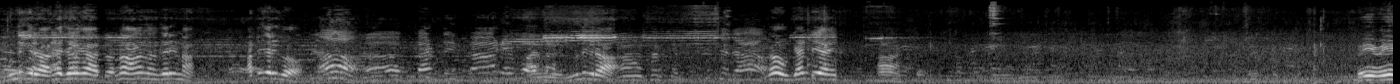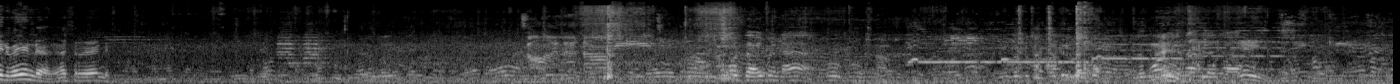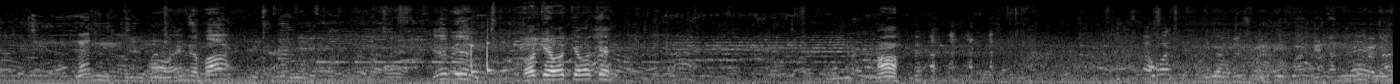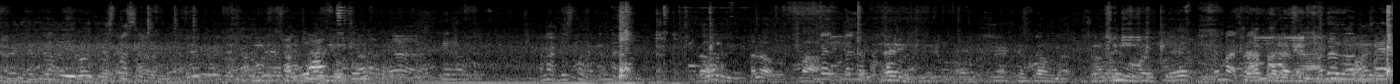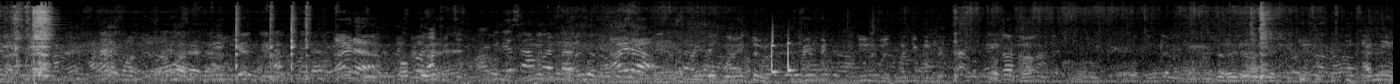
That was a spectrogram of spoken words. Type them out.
ముందుకు రా జరిగిన. అట్ట జరుగు ముందుకు రా నో, గంట అయి- ఆ. వేయి వేయండి వేయండి అసలు వేయండి ఏంటప్పా ఏబిఎన్ ఓకే ఓకే ఓకే ఆ. హలో అన్ని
